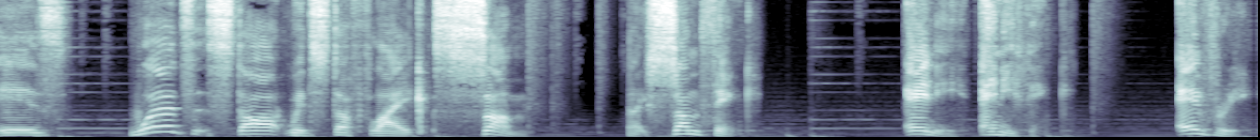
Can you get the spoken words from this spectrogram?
is words that start with stuff like some, like something, any, anything, every,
